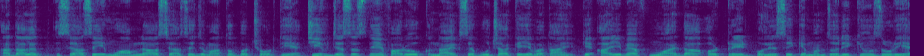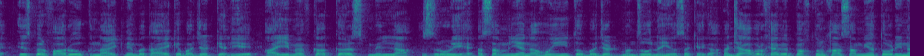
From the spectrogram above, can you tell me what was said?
عدالت سیاسی معاملہ سیاسی جماعتوں پر چھوڑتی ہے۔ چیف جسٹس نے فاروق نائک سے پوچھا کہ یہ بتائیں کہ آئی ایم ایف معاہدہ اور ٹریڈ پالیسی کی منظوری کیوں ضروری ہے؟ اس پر فاروق نائک نے بتایا کہ بجٹ کے لیے آئی ایم ایف کا قرض ملنا ضروری ہے۔ اسمبلیاں نہ ہوئی تو بجٹ منظور نہیں ہو سکے گا۔ پنجاب اور خیبر پختونخوا اسمبلیاں توڑی نہ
